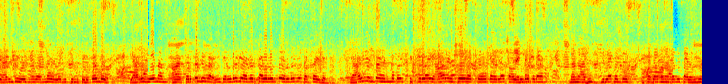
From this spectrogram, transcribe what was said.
ಗ್ಯಾರಂಟಿ ಯೋಜನೆಗಳನ್ನು ಒಳ್ಳೆ ರೀತಿಯಿಂದ ಪಡ್ಕೊಂಡು, ಯಾರಿಗೆ ಏನು ಪಡ್ಕೊಂಡಿಲ್ಲ, ಈಗ ಎಲ್ಲರಿಗೂ ಎರಡು ಸಾವಿರ ಅಂತ ಎಲ್ರಿಗೂ ಬರ್ತಾ ಇದೆ. ಯಾರಿಗೆ ಅಂತ ಹೆಣ್ಮಕ್ಳಿಗೆ ಸಿಕ್ಕಿಲ್ಲ, ಯಾರು ಉಪಯೋಗ ತಗೋತಾ ಇಲ್ಲ ತಾವೆಲ್ಲರೂ ಕೂಡ ನನ್ನ ಅಧಿ ಜಿಲ್ಲಾ ಪಂಚಾಯತ್ ಸಭಾಂಗಣದಲ್ಲಿ ತಾವೆಲ್ಲರೂ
